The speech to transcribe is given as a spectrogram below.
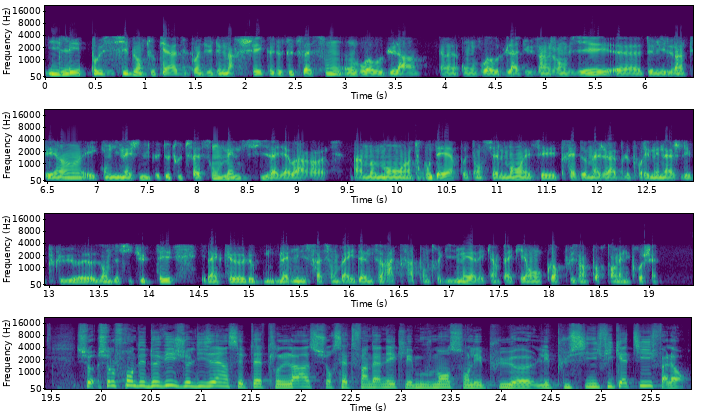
Il est possible, en tout cas, du point de vue du marché, que de toute façon on voit au-delà, euh, on voit au-delà du 20 janvier 2021 euh, et qu'on imagine que de toute façon, même s'il va y avoir euh, un moment, un trou d'air potentiellement, et c'est très dommageable pour les ménages les plus en difficulté, et eh bien que l'administration Biden se rattrape entre guillemets avec un paquet encore plus important l'année prochaine. Sur, le front des devises, je le disais, hein, c'est peut-être là sur cette fin d'année que les mouvements sont les plus les plus significatifs. Alors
